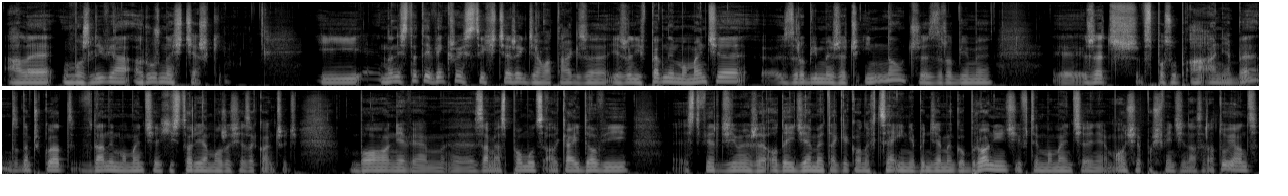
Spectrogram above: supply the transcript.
ale umożliwia różne ścieżki. I no niestety większość z tych ścieżek działa tak, że jeżeli w pewnym momencie e, zrobimy rzecz inną, czy zrobimy e, rzecz w sposób A, a nie B, to na przykład w danym momencie historia może się zakończyć bo nie wiem, e, zamiast pomóc Al-Kaidowi stwierdzimy, że odejdziemy tak jak on chce i nie będziemy go bronić i w tym momencie, nie wiem, on się poświęci nas ratując,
